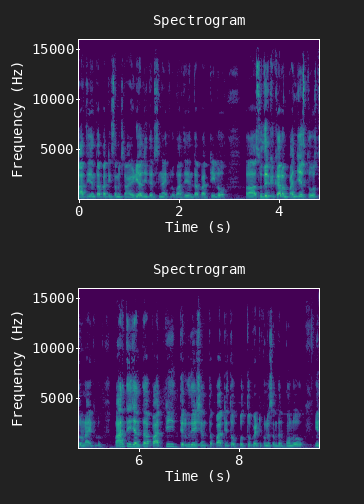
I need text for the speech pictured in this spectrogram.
భారతీయ జనతా పార్టీకి సంబంధించిన ఐడియాలజీ తెలిసిన నాయకులు భారతీయ జనతా పార్టీలో సుదీర్ఘకాలం పనిచేస్తూ వస్తున్న నాయకులు. భారతీయ జనతా పార్టీ తెలుగుదేశం పార్టీతో పొత్తు పెట్టుకున్న సందర్భంలో ఈ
